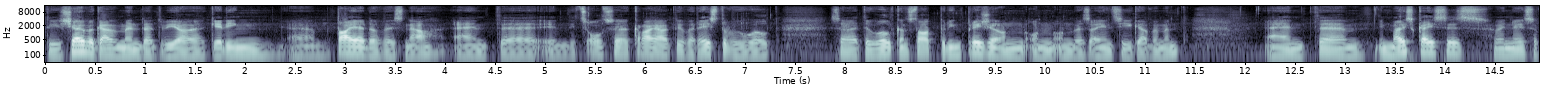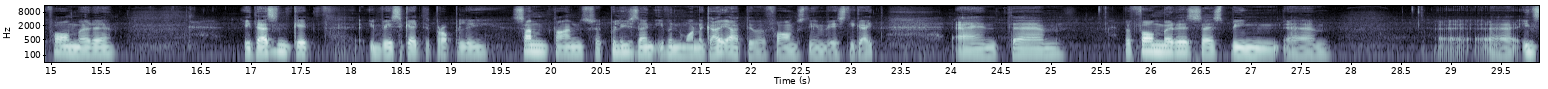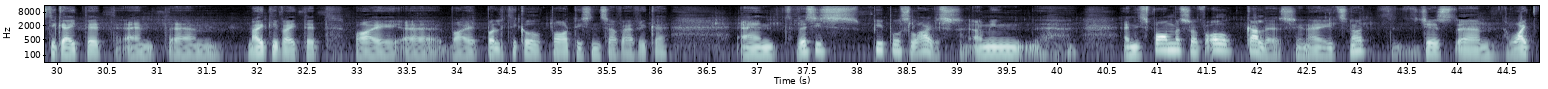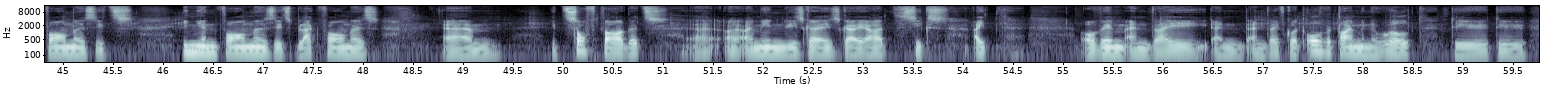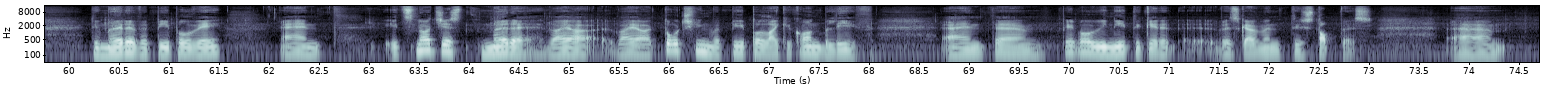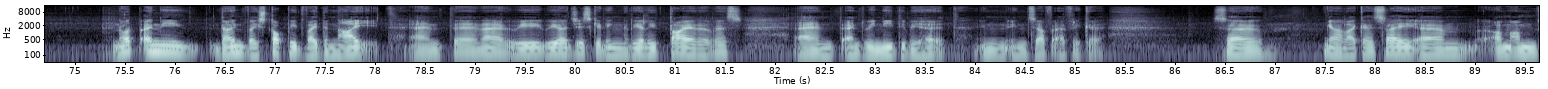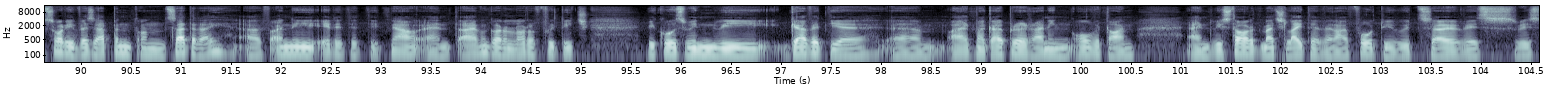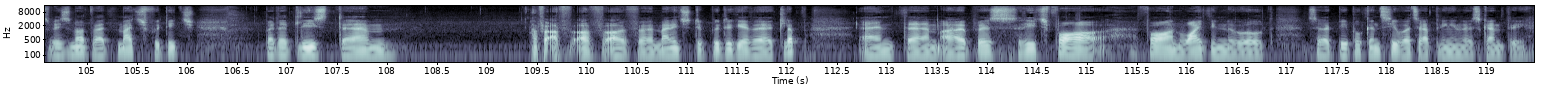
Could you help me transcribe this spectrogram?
to show the government that we are getting um, tired of this now, and, uh, and it's also a cry out to the rest of the world so that the world can start putting pressure on, on, on this ANC government. And um, in most cases, when there's a farm murder, it doesn't get investigated properly. Sometimes the police don't even want to go out to the farms to investigate. And um, murders has been um, uh, uh, instigated and um, motivated by uh, by political parties in South Africa, and this is people's lives. I mean, and it's farmers of all colors. You know, it's not just um, white farmers. It's Indian farmers. It's black farmers. Um, it's soft targets. Uh, I, I, mean, these guys go out six, eight of them, and they and and they've got all the time in the world to to to murder the people there, and it's not just murder. They are they are torturing the people like you can't believe, and um, people we need to get it, this government to stop this. Um, not only don't they stop it, they deny it, and uh, no, we we are just getting really tired of this, and and we need to be heard in in South Africa. So yeah, like I say, um, I'm I'm sorry this happened on Saturday. I've only edited it now, and I haven't got a lot of footage because when we gathered here, um, I had my GoPro running all the time, and we started much later than I thought we would. So there's there's, there's not that much footage, but at least um, I've I've I've, I've uh, managed to put together a clip, and um, I hope this reached far far and wide in the world so that people can see what's happening in this country.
